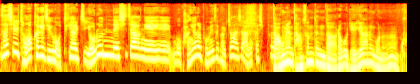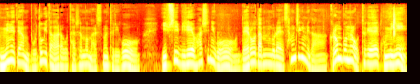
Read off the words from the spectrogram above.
사실 정확하게 지금 어떻게 할지 여론의 시장의 뭐 방향을 보면서 결정하지 않을까 싶어요. 나오면 당선된다라고 얘기하는 거는 국민에 대한 모독이다라고 다시 한번 말씀을 드리고 입시 미래의 화신이고 내로남불의 상징입니다. 그런 분을 어떻게 국민이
